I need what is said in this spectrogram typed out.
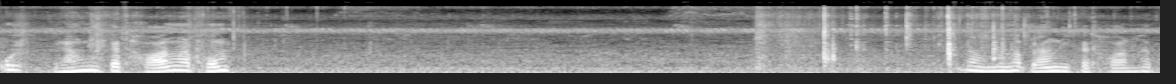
อุ้ยหลัง นี่กระท้อนครับผมลองมาครับหลังนี่กระท้อนครับ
